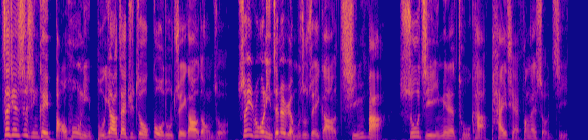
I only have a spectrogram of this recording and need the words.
这件事情可以保护你不要再去做过度追高的动作。所以，如果你真的忍不住追高，请把书籍里面的图卡拍起来放在手机。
